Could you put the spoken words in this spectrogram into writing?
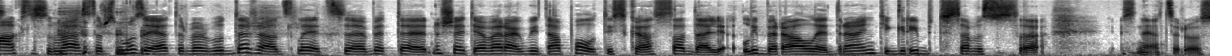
mākslas un vēstures muzejā tur var būt dažādas lietas, bet nu, šeit jau vairāk bija tā politiskā sadaļa. Liberālie draņķi grib savas. Es neatceros,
